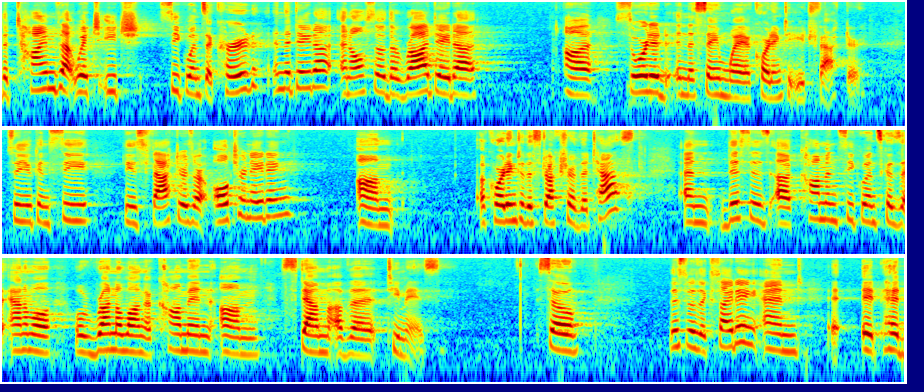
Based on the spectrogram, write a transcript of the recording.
the times at which each sequence occurred in the data, and also the raw data uh, sorted in the same way according to each factor. So you can see these factors are alternating um, according to the structure of the task. And this is a common sequence because the animal will run along a common um, stem of the T maze. So this was exciting, and it, it, had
